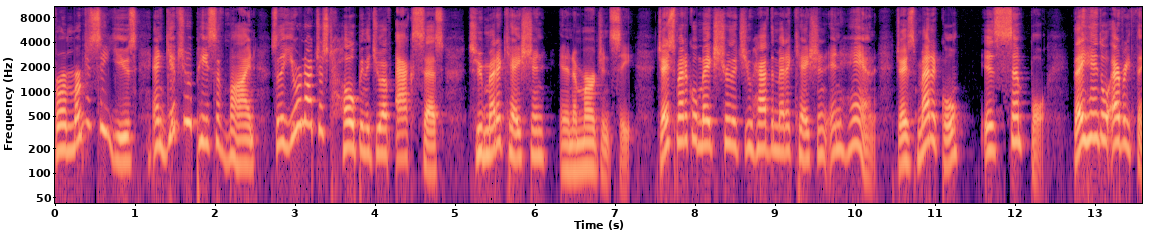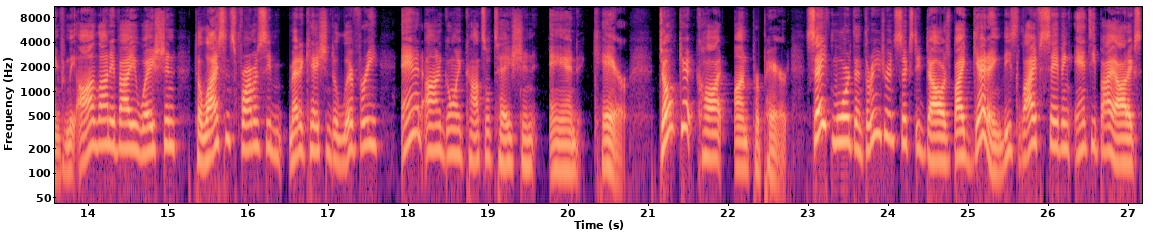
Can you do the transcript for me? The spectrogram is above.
for emergency use and gives you a peace of mind so that you're not just hoping that you have access to medication in an emergency. Jace Medical makes sure that you have the medication in hand. Jace Medical is simple. They handle everything from the online evaluation to licensed pharmacy medication delivery and ongoing consultation and care. Don't get caught unprepared. Save more than $360 by getting these life saving antibiotics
